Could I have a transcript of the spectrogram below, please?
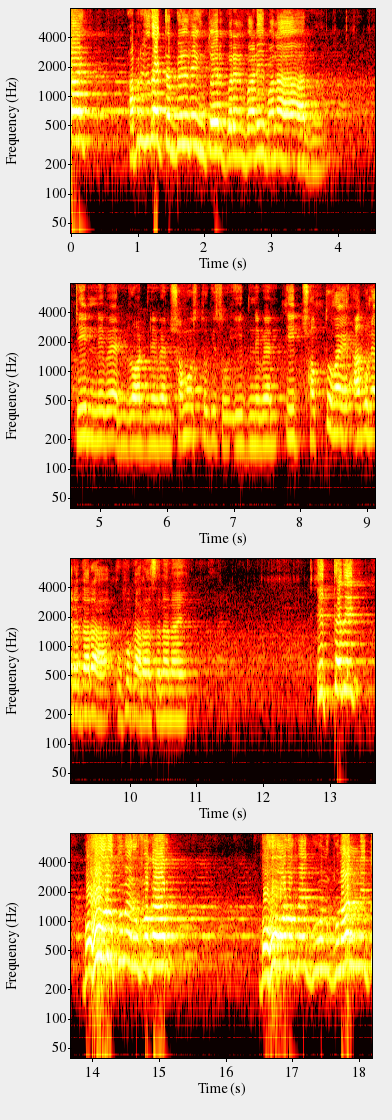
যায় আপনি যদি একটা বিল্ডিং তৈরি করেন, বাড়ি বানান, টিন নেবেন, রড নেবেন, সমস্ত কিছু ইট নেবেন, ইট শক্ত হয় আগুনের দ্বারা উপকার আছে না নাই? রকমের উপকার বহু রূপে গুণ গুণান্বিত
